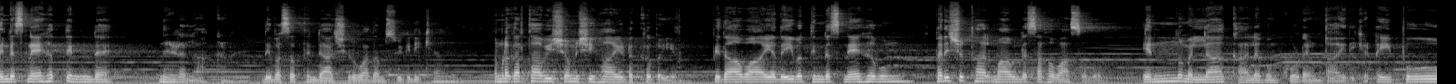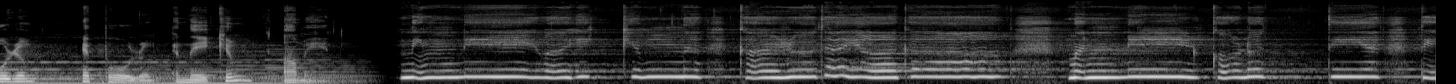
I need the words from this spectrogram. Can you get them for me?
നിന്റെ സ്നേഹത്തിന്റെ നിഴലാക്കണേ. ദിവസത്തിന്റെ ആശീർവാദം സ്വീകരിക്കാം നമ്മുടെ കർത്താവ് ഈശോ മിഷിഹായുടെ കൃപയും പിതാവായ ദൈവത്തിന്റെ സ്നേഹവും പരിശുദ്ധാത്മാവിന്റെ സഹവാസവും എന്നും എല്ലാ കാലവും കൂടെ ഉണ്ടായിരിക്കട്ടെ. ഇപ്പോഴും എപ്പോഴും എന്നേക്കും. ആമേൻ. നിന്നെ വഹിക്കുന്ന കൊളുത്തിയ തീ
